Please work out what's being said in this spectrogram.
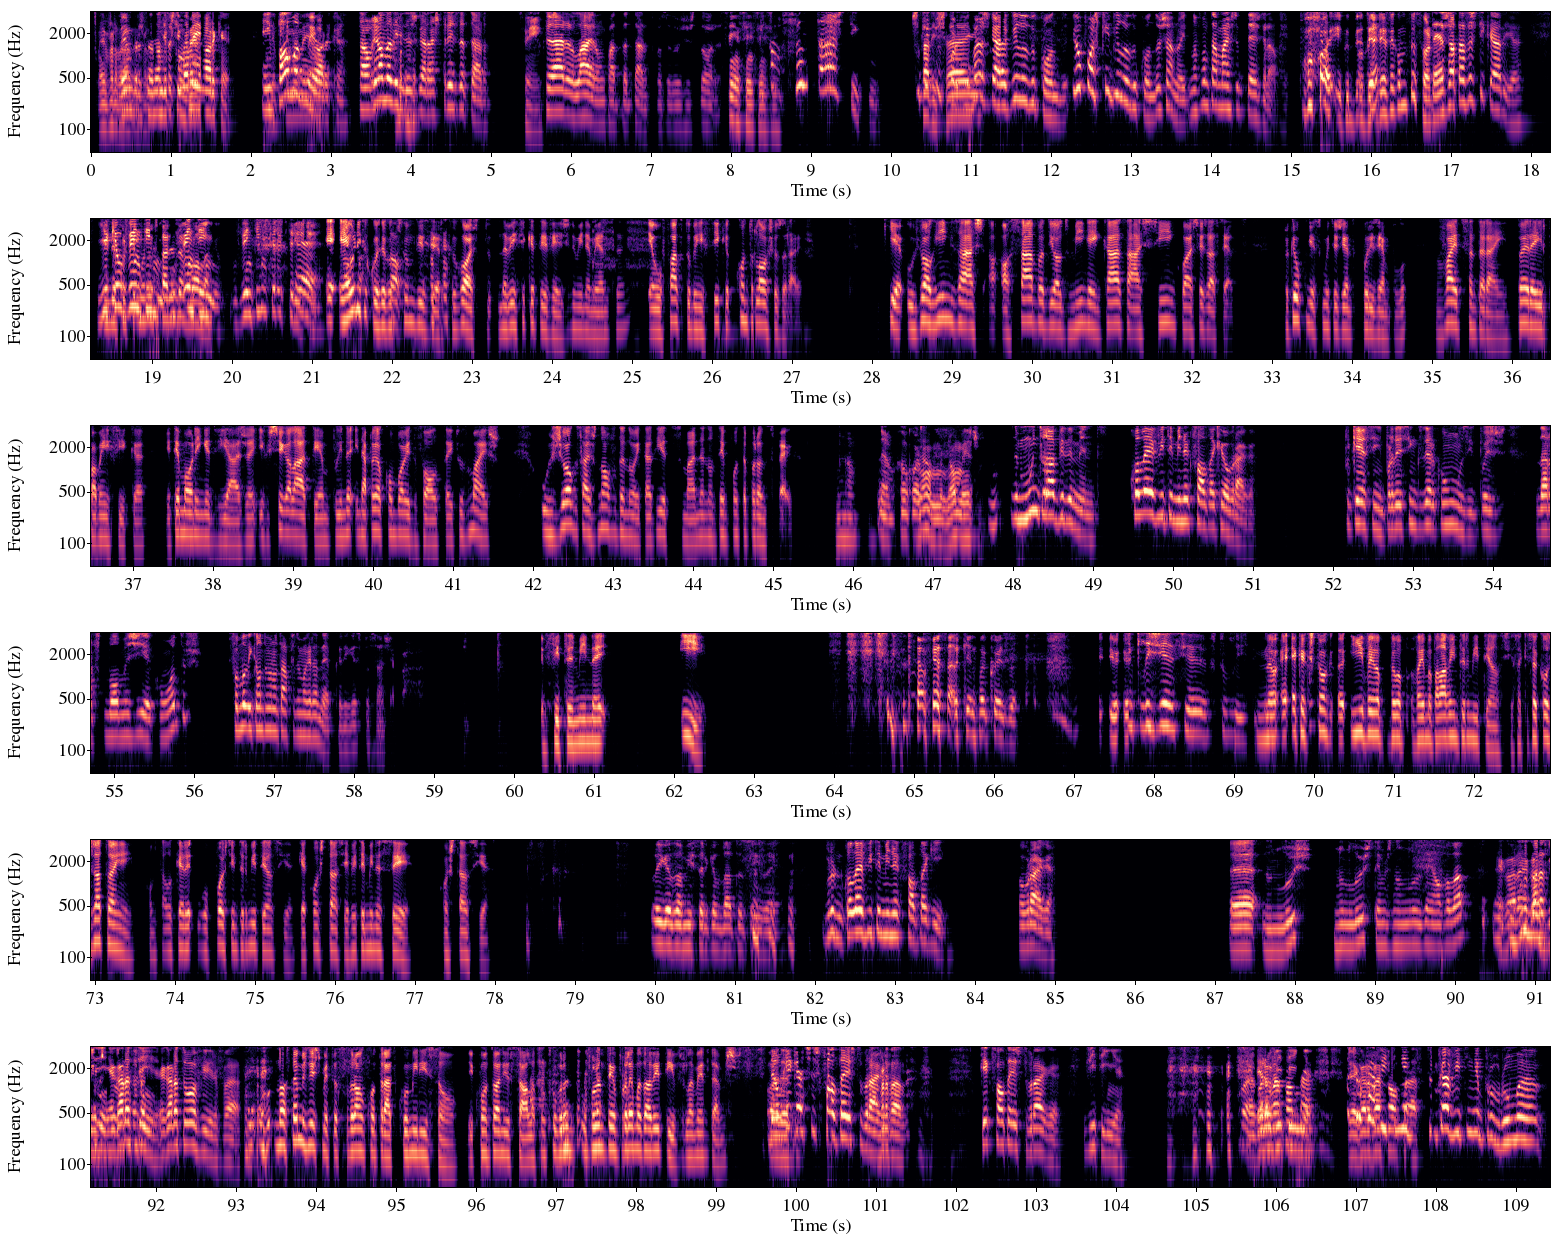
É verdade. Lembra-se da nossa conversa? Maiorca. Em Palma de Maiorca. Está o Real Madrid a jogar às 3 da tarde. Sim. Se calhar lá eram 4 da tarde por causa do hora. Sim, sim, sim. sim. fantástico! Estádio cheio. Vai jogar a Vila do Conde. Eu posso que em Vila do Conde, hoje à noite, não vão estar mais do que 10 graus. Oh, okay? 10 é como muita sorte. 10 já estás a esticar, já. E aquele ventinho, o ventinho, o ventinho característico. É, é, é a única coisa que eu costumo dizer que gosto na Benfica TV, genuinamente, é o facto do Benfica controlar os seus horários. Que é os joguinhos às, ao sábado e ao domingo em casa às 5, às 6, às 7. Porque eu conheço muita gente que, por exemplo, vai de Santarém para ir para o Benfica e tem uma horinha de viagem e chega lá a tempo e ainda, ainda pega o comboio de volta e tudo mais. Os jogos às nove da noite, a dia de semana, não tem ponta para onde se pega. Não, não, concordo. Não, não mesmo. Muito rapidamente, qual é a vitamina que falta aqui ao Braga? Porque é assim, perder 5-0 com uns e depois dar futebol magia com outros. Famalicão também não está a fazer uma grande época, diga-se passagem. Vitamina I. Está a pensar aqui numa coisa. Eu, eu, Inteligência futebolística. Não, é, é, que a questão. Aí vem uma, vem, uma, vem uma palavra intermitência. Só que isso é que eles já têm. Como tal, que é o oposto de intermitência, que é constância, é vitamina C. Constância. Ligas ao Mister que ele dá tanta ideia. Bruno, qual é a vitamina que falta aqui? Ao Braga? Uh, Nuno Luz? Nuno Luz, temos Nuno Luz em Alvalade. Agora, agora sim, agora sim, agora estou a ouvir. Pá. Nós estamos neste momento a celebrar um contrato com a Mirição e com o António Sala, porque o Bruno, o Bruno tem problemas auditivos, lamentamos. Não, Olha, o que é que achas que falta a este Braga? Verdade. O que é que falta a este Braga? Vitinha. Pô, Era o Vitinha. Agora vai Vitinha, faltar. Trocar Vitinha por Bruma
